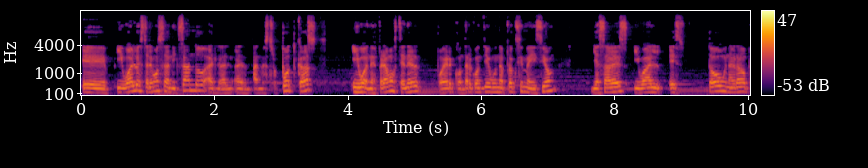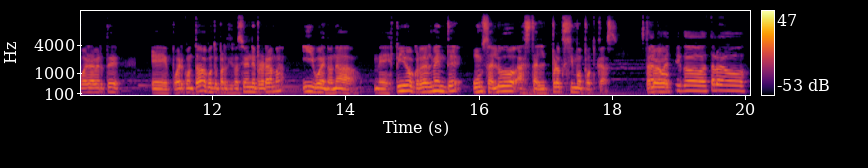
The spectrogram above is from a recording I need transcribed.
Eh, igual lo estaremos anexando a, a, nuestro podcast. Y bueno, esperamos tener, poder contar contigo en una próxima edición. Ya sabes, igual es todo un agrado poder haberte eh, poder contar con tu participación en el programa. Y bueno, nada, me despido cordialmente. Un saludo hasta el próximo podcast. Hasta luego. chicos, hasta luego.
